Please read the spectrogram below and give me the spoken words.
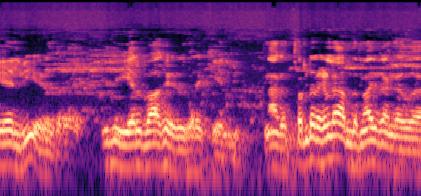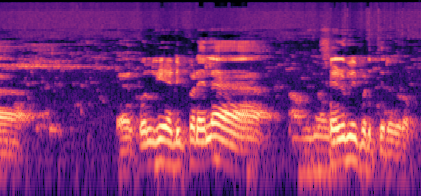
கேள்வி எழுதுகிறது இது இயல்பாக எழுதுகிற கேள்வி. நாங்கள் தொண்டர்களை அந்த மாதிரி நாங்கள் கொள்கை அடிப்படையில் செழுமைப்படுத்தியிருக்கிறோம்.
